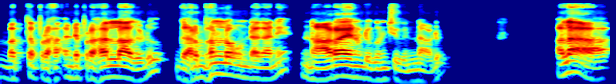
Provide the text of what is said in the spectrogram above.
భక్త ప్రహ అంటే ప్రహ్లాదుడు గర్భంలో ఉండగానే నారాయణుడి గురించి విన్నాడు. అలా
